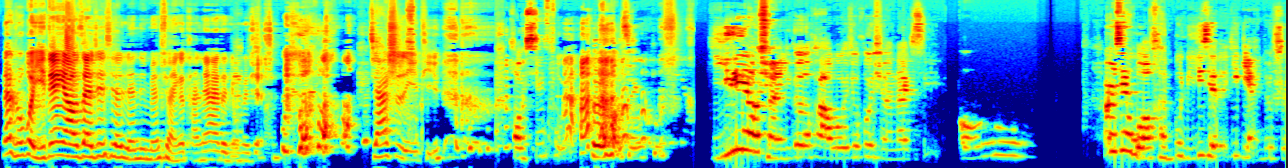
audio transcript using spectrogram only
那如果一定要在这些人里面选一个谈恋爱的，你会选谁？家事一题，好辛苦呀！对，好辛苦。一定要选一个的话，我就会选 Lexi。哦。而且我很不理解的一点就是，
